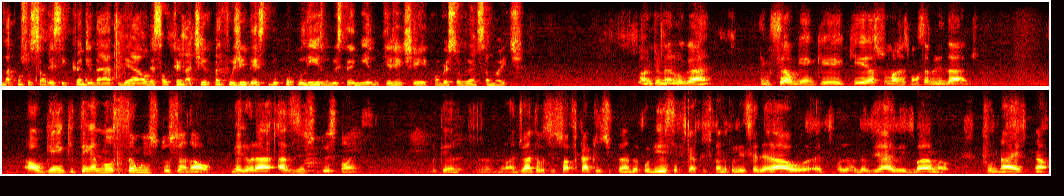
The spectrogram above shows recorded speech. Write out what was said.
na construção desse candidato ideal, dessa alternativa para fugir desse, do populismo, do extremismo que a gente conversou durante essa noite? Bom, em primeiro lugar, tem que ser alguém que, que assuma a responsabilidade. Alguém que tenha noção institucional, melhorar as instituições porque não adianta você só ficar criticando a polícia, ficar criticando a Polícia Federal, o Poder Rodoviário, o IBAMA, FUNAI. Não.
